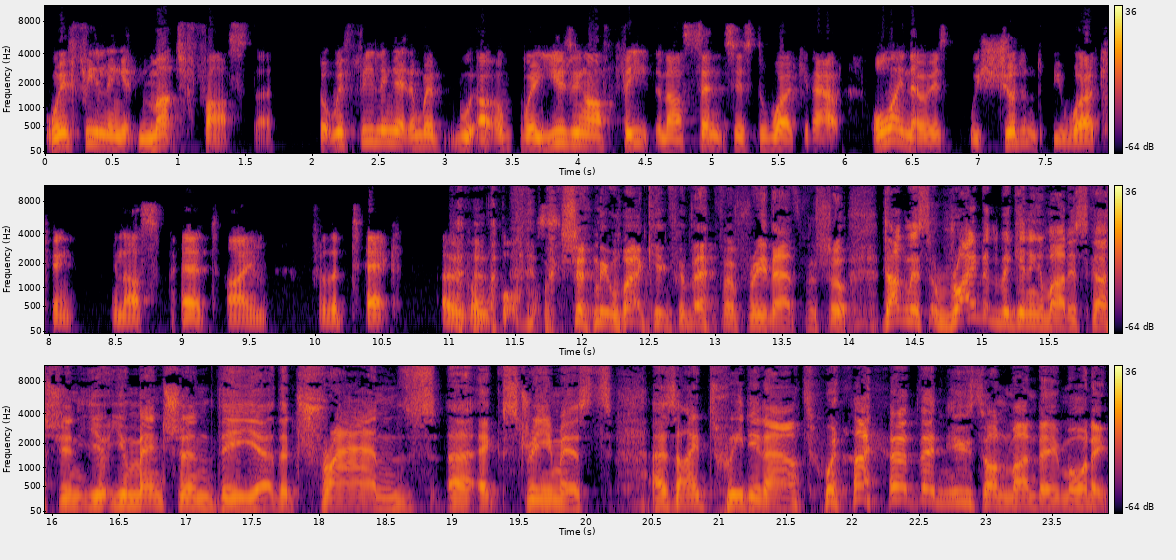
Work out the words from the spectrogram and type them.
We're feeling it much faster, but we're feeling it and we're, uh, we're using our feet and our senses to work it out. All I know is we shouldn't be working in our spare time for the tech overlords. we shouldn't be working for them for free, that's for sure. Douglas, right at the beginning of our discussion, you, you mentioned the uh, the trans uh, extremists. As I tweeted out when I heard the news on Monday morning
